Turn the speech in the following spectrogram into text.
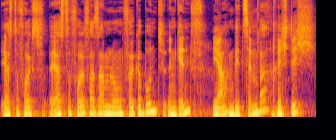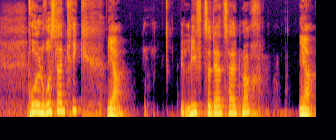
Erste, Volks erste Vollversammlung Völkerbund in Genf Ja. im Dezember. Richtig. Polen-Russland-Krieg Ja. lief zu der Zeit noch. Ja.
